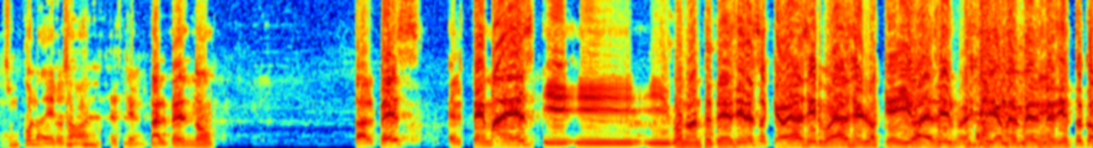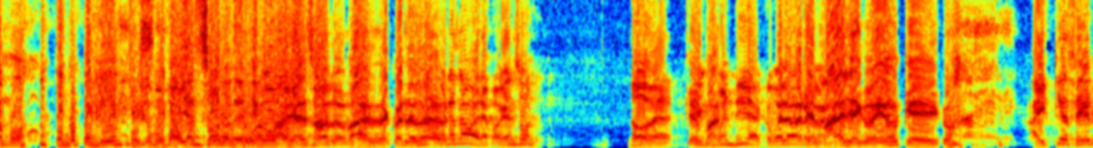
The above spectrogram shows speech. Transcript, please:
es un coladero esa vara. Es que tal vez no. Tal vez el tema es, y, y, y, bueno, antes de decir eso que voy a decir, voy a decir lo que iba a decir. Yo me, me- me siento como, Tengo pendientes. Como Fabián Solo, como Fabián solo, ¿se acuerda ¿Tú de Fabián Solo? No, vea, Que qué ma- buen día, ¿cómo vara? que el madre llegó y dijo que, como- Hay que hacer.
